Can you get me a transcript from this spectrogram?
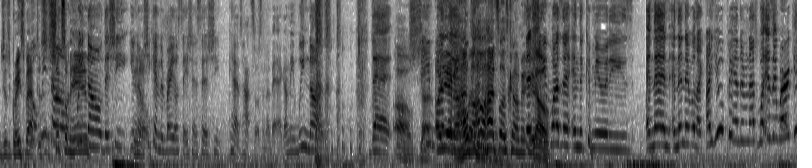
just Grace Well, Baptist we know, shook some hands. we know that she, you, You know, know. she came to the radio station and said she has hot sauce in her bag. I mean, we know that Oh, she God. Oh wasn't yeah, the, hot- the whole hot sauce comment. that. No. she wasn't in the communities. And then, and then they were like, "Are you pandering us? What is it working?"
